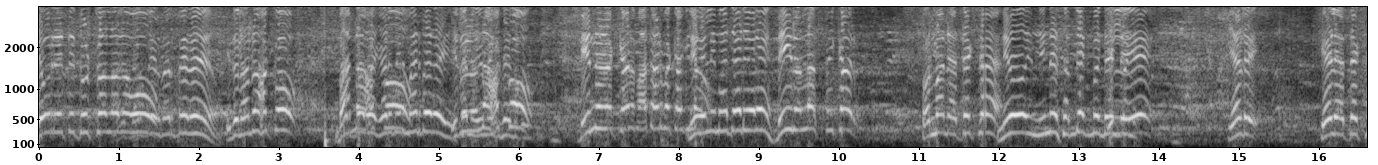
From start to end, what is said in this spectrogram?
ಇವ್ರ ರೀತಿ ದುಷ್ಟರಲ್ಲ ನಾವು. ಬರ್ಬೇರೆ ಇದು ನನ್ನ ಹಕ್ಕು. ನನ್ನ ಹಕ್ಕು. ಇದು ನನ್ನ ಹಕ್ಕು. ನಿನ್ನ ಕೇಳಿ ಮಾತಾಡ್ಬೇಕಾಗಿ ನೀವು ಎಲ್ಲಿ ಮಾತಾಡಿ ಅವ್ರೆ? ನೀನಲ್ಲ ಸ್ಪೀಕರ್. ಸನ್ಮಾನ್ಯ ಅಧ್ಯಕ್ಷ. ನೀವು ನಿನ್ನೆ ಸಬ್ಜೆಕ್ಟ್ ಬಗ್ಗೆ ಇಲ್ಲಿ ಹೇಳ್ರಿ. ಕೇಳಿ ಅಧ್ಯಕ್ಷ.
